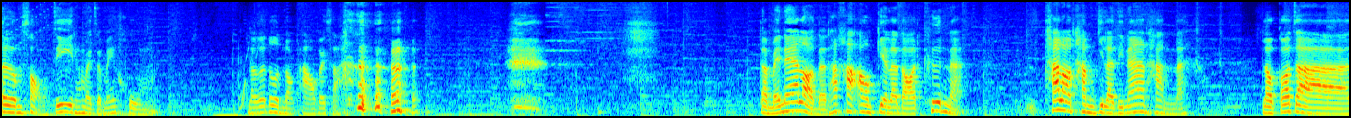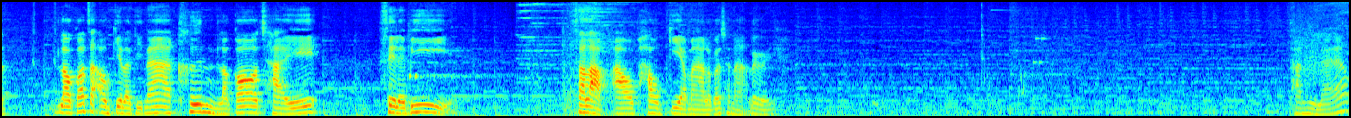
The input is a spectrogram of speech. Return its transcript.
เติม 2 จี้ทำไมจะไม่คุ้ม แล้วก็โดนน็อกเอาท์ไปซะ แต่ไม่แน่หรอกแต่ถ้าเขาเอาเกียร์ดอทขึ้นน่ะ ถ้าเราทำกิลาติน่าทันนะ เราก็จะเราก็จะเอาเกียร์ติน่าขึ้น แล้วก็ใช้เซเลบี้สลับเอาเพาเกียร์มาแล้วก็ชนะเลยทันอยู่แล้ว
